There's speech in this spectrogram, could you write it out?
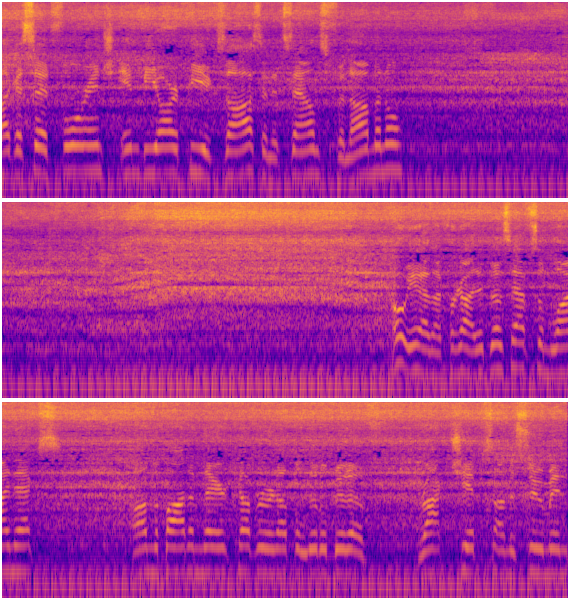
Like I said, 4-inch MBRP exhaust, and it sounds phenomenal. Oh yeah, and I forgot, it does have some Line-X on the bottom there, covering up a little bit of rock chips, I'm assuming.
